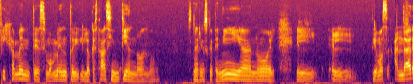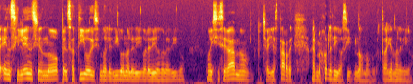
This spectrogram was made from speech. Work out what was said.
fijamente ese momento y, y lo que estaba sintiendo, ¿no? los nervios que tenía, ¿no? El, el, digamos, andar en silencio, ¿no? Pensativo, diciendo, le digo, no le digo, le digo, no le digo. No, y si se va, no, pucha, ya es tarde. A ver, mejor le digo así. No, no, todavía no le digo.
